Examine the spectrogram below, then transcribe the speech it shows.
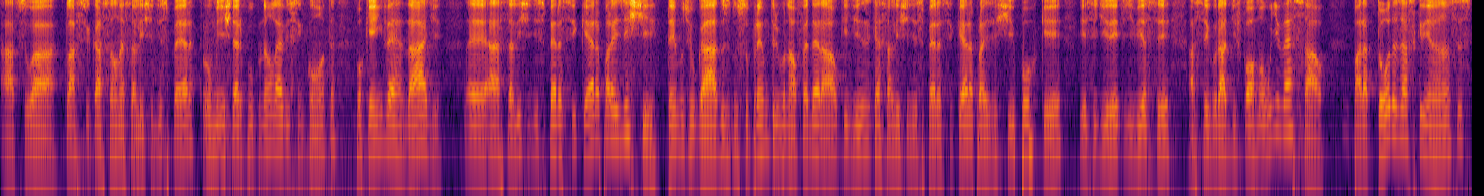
a sua classificação nessa lista de espera. O Ministério Público não leva isso em conta, porque em verdade é, essa lista de espera sequer é para existir. Temos julgados do Supremo Tribunal Federal que dizem que essa lista de espera sequer é para existir porque esse direito devia ser assegurado de forma universal para todas as crianças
